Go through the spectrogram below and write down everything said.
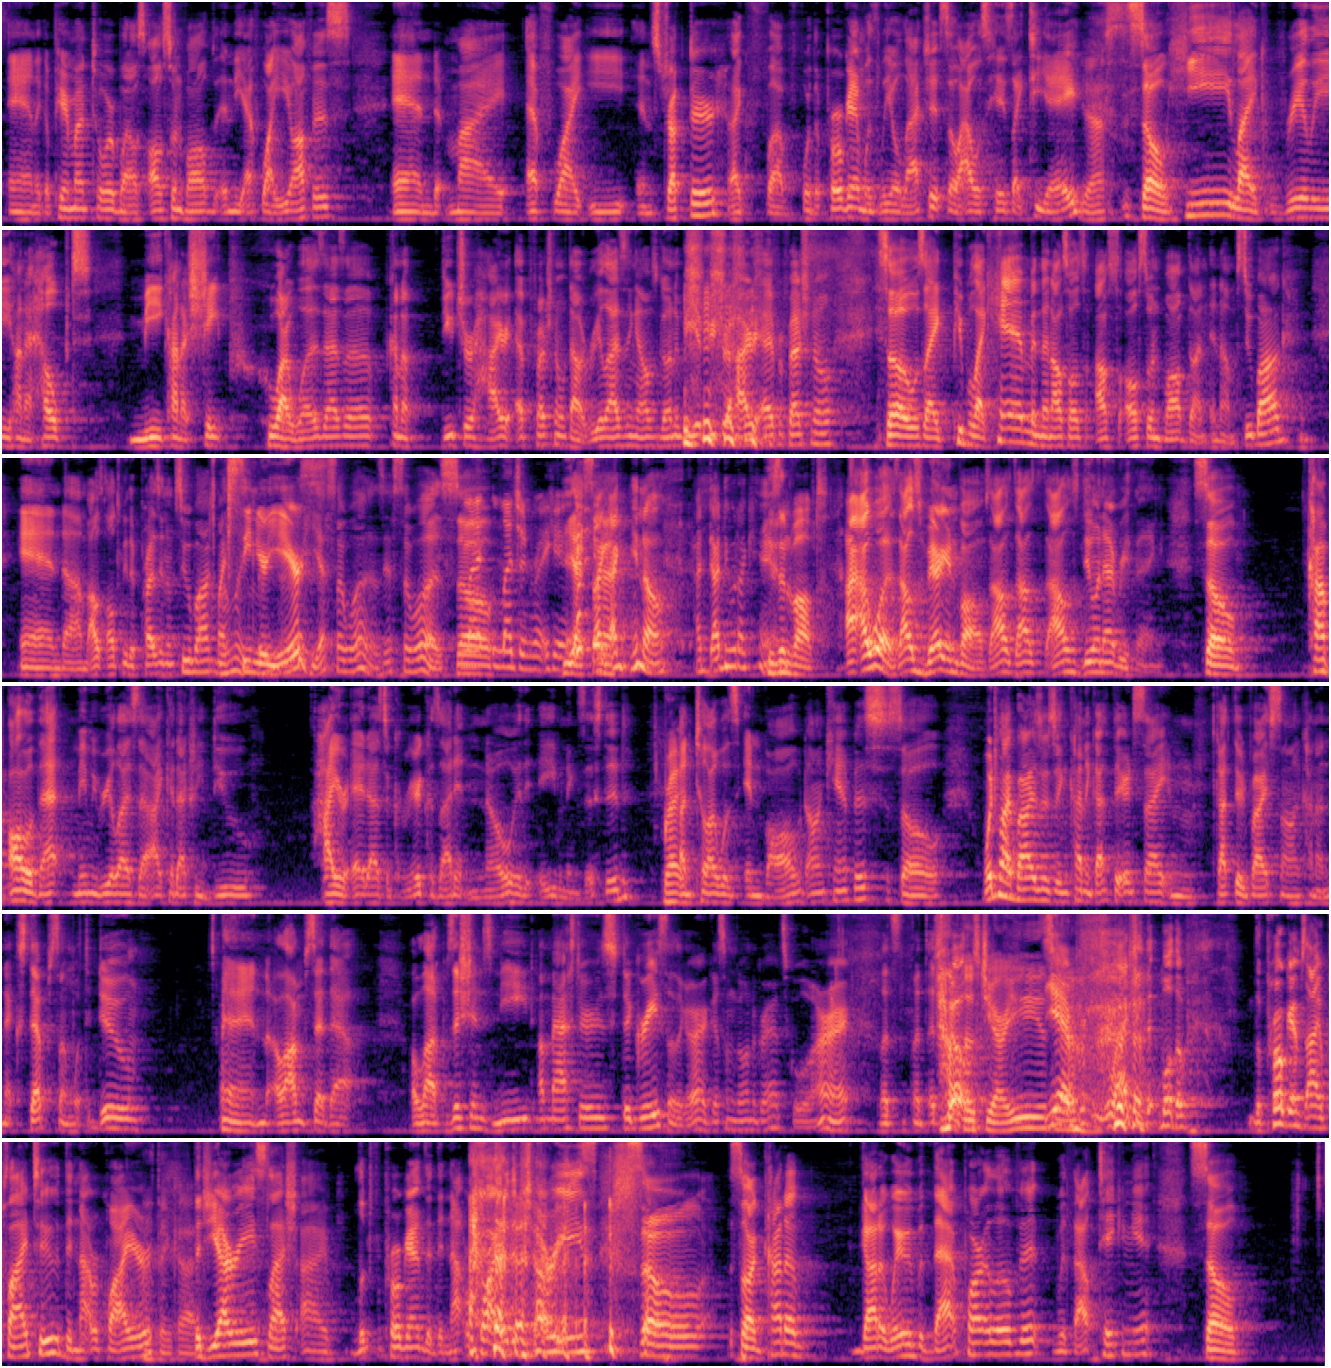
and like a peer mentor, but I was also involved in the FYE office. And my FYE instructor, like uh, for the program, was Leo Latchett. So I was his like TA. Yes. So he like really kind of helped me kind of shape who I was as a kind of future higher ed professional without realizing I was going to be a future higher ed professional. So it was like people like him, and then I was also, I was also involved on, in um, Subog. And um, I was ultimately the president of Subog my, my senior year. Yes, I was. Yes, I was. So Le- legend right here yes, I, I you know I, I do what I can. He's involved. I, I was. I was very involved. I was, I was. I was doing everything. So, kind of all of that made me realize that I could actually do higher ed as a career because I didn't know it even existed Right. until I was involved on campus. So, went to my advisors and kind of got their insight and got their advice on kind of next steps on what to do. And a lot of them said that a lot of positions need a master's degree. So like, all right, guess I'm going to grad school. All right, let's let's, let's go. Those GREs. Yeah, you know? well, actually, the, well, the the programs I applied to did not require Oh, thank God. the GREs. Slash, I looked for programs that did not require the GREs. So, so I kind of got away with that part a little bit without taking it. So,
